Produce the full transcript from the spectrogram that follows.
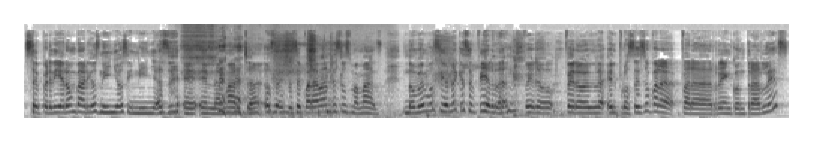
se perdieron varios niños y niñas eh, en la marcha, o sea, se separaban de sus mamás. No me emociona que se pierdan, pero, pero el proceso para, para reencontrarles,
